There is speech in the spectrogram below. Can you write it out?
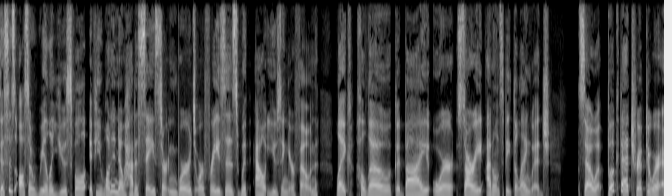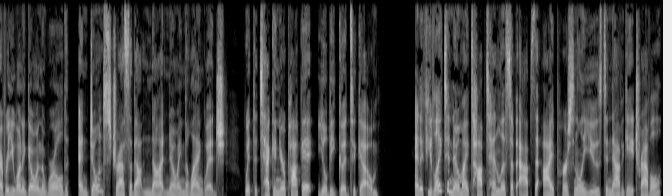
This is also really useful if you want to know how to say certain words or phrases without using your phone, like hello, goodbye, or sorry, I don't speak the language. So, book that trip to wherever you want to go in the world and don't stress about not knowing the language. With the tech in your pocket, you'll be good to go. And if you'd like to know my top 10 list of apps that I personally use to navigate travel,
